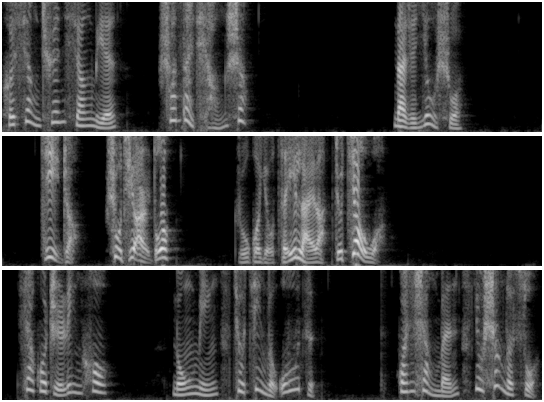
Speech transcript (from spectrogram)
和项圈相连，拴在墙上。那人又说。记着，竖起耳朵。如果有贼来了，就叫我。下过指令后，农民就进了屋子，关上门，又上了锁。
